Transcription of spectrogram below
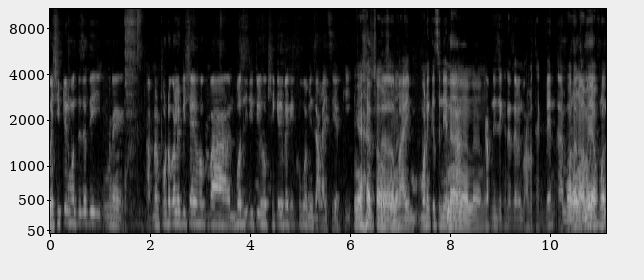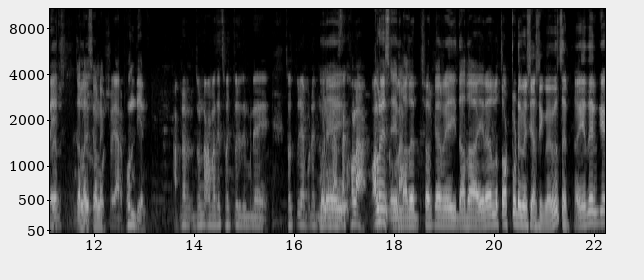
ওই শিফটের মধ্যে যদি মানে আপনার প্রোটোকলের বিষয় হোক বা বদলি ডিউটি হোক শিকারি ভাইকে খুব আমি জ্বালাইছি আর কি। ভাই মনে কিছু নিয়ে না। আপনি যেখানে যাবেন ভালো থাকবেন। আর আমি আপনাদের জ্বালাইছি অনেক। অবশ্যই আর ফোন দিয়েন। আপনার জন্য আমাদের সৈয়দপুরের মানে সৈয়দপুর এয়ারপোর্টের মানে রাস্তা খোলা অলওয়েজ মাদার সরকার এই দাদা এরা হলো চটপটে বেশি আশিক ভাই বুঝছেন? এদেরকে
